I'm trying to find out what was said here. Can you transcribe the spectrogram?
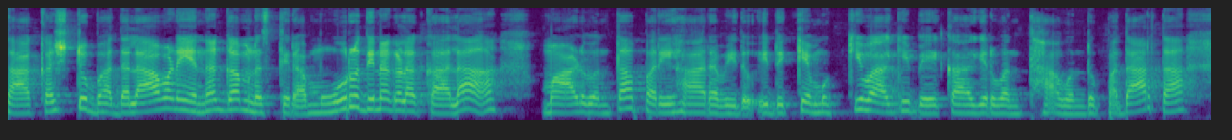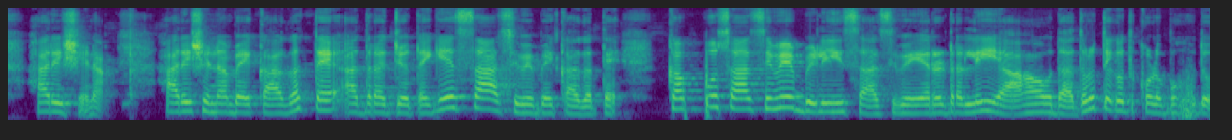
ಸಾಕಷ್ಟು ಬದಲಾವಣೆಯನ್ನು ಗಮನಿಸ್ತೀರ. ಮೂರು ದಿನಗಳ ಕಾಲ ಮಾಡುವಂಥ ಪರಿಹಾರವಿದು. ಇದಕ್ಕೆ ಮುಖ್ಯವಾಗಿ ಬೇಕಾಗಿರುವಂತಹ ಒಂದು ಪದಾರ್ಥ ಅರಿಶಿಣ. ಅರಿಶಿಣ ಬೇಕಾಗುತ್ತೆ, ಅದರ ಜೊತೆಗೆ ಸಾಸಿವೆ ಬೇಕಾಗುತ್ತೆ. ಕಪ್ಪು ಸಾಸಿವೆ, ಬಿಳಿ ಸಾಸಿವೆ ಎರಡರಲ್ಲಿ ಯಾವುದಾದ್ರೂ ತೆಗೆದುಕೊಳ್ಳಬಹುದು.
